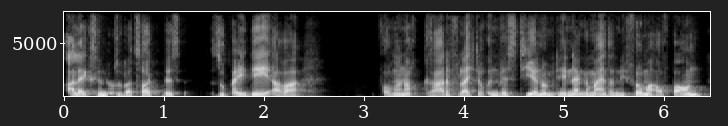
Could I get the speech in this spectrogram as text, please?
Alex, wenn du so überzeugt bist, super Idee, aber wollen wir noch gerade vielleicht auch investieren und denen dann gemeinsam die Firma aufbauen?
